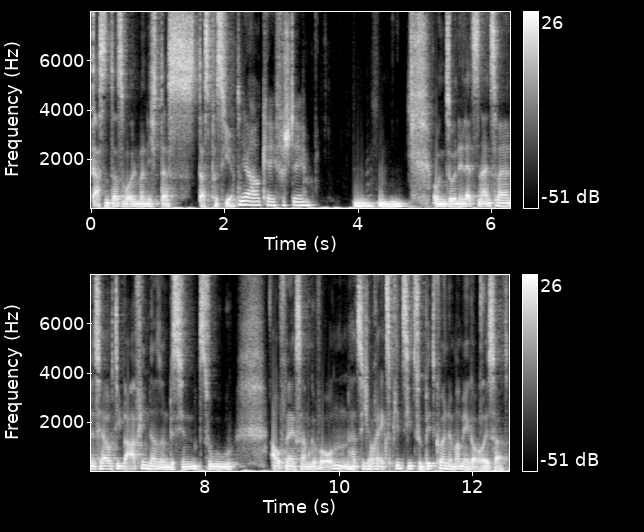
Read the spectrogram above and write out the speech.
das und das wollen wir nicht, dass das passiert. Ja, okay, ich verstehe. Mhm. Und so in den letzten ein, zwei Jahren ist ja auch die BaFin da so ein bisschen zu aufmerksam geworden und hat sich auch explizit zu Bitcoin immer mehr geäußert.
